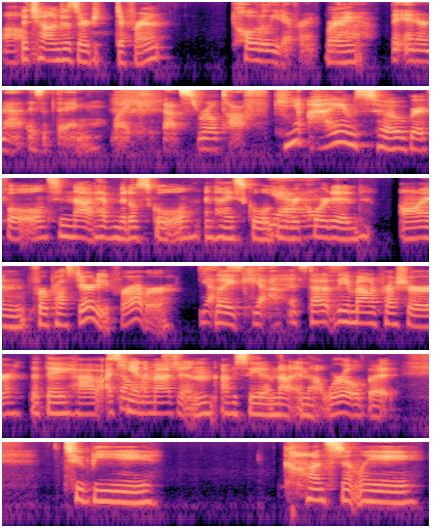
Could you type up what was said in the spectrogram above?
Um, the challenges are different. totally different. Right. Yeah. The internet is a thing. Like, that's real tough. Can you, I am so grateful to not have middle school and high school Yeah. be recorded on for posterity forever. Yes. Like, yeah, it's That tough. the amount of pressure that they have, I So can't much. imagine. Obviously, I'm not in that world, but to be constantly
